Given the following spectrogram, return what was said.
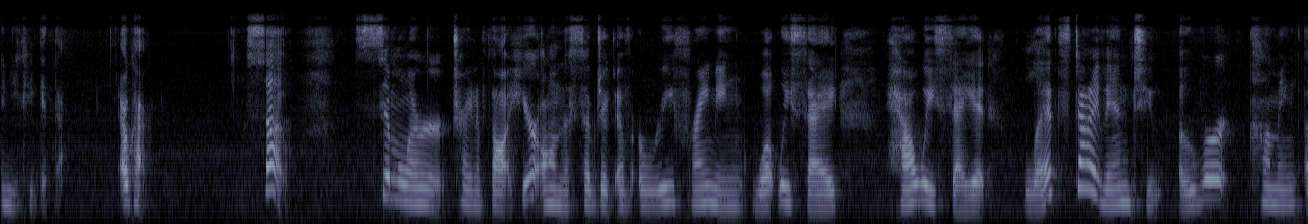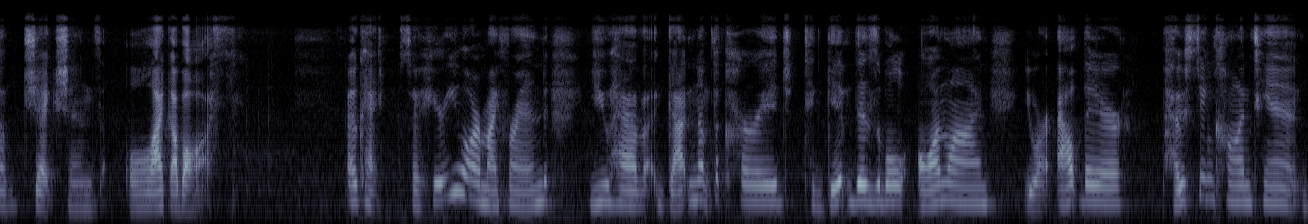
And you can get that. Okay. So, similar train of thought here on the subject of reframing what we say, how we say it. Let's dive into overcoming objections like a boss. Okay, so here you are, my friend. You have gotten up the courage to get visible online. You are out there posting content,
